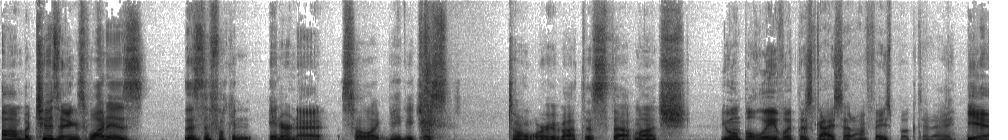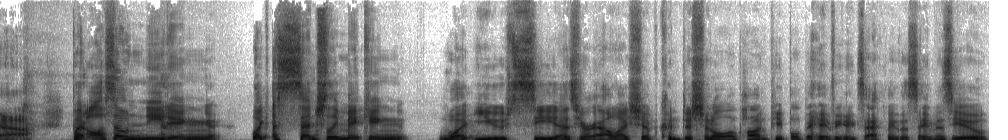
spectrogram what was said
um but two things one is this is the fucking internet so like maybe just don't worry about this that much You won't believe what this guy said on Facebook today. yeah but also needing like essentially making what you see as your allyship conditional upon people behaving exactly the same as you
